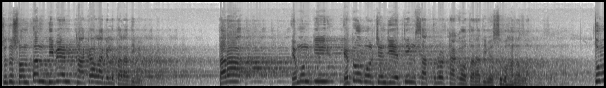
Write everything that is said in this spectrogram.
শুধু সন্তান দিবেন, টাকা লাগলে তারা দিবে। তারা এমনকি এটাও বলছেন যে এতিম ছাত্রর টাকাও তারা দিবে সুবহান আল্লাহ তবু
